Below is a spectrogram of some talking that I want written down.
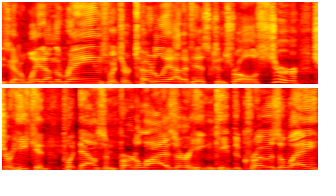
He's got to wait on the rains, which are totally out of his control. Sure, sure, he can put down some fertilizer, he can keep the crows away.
